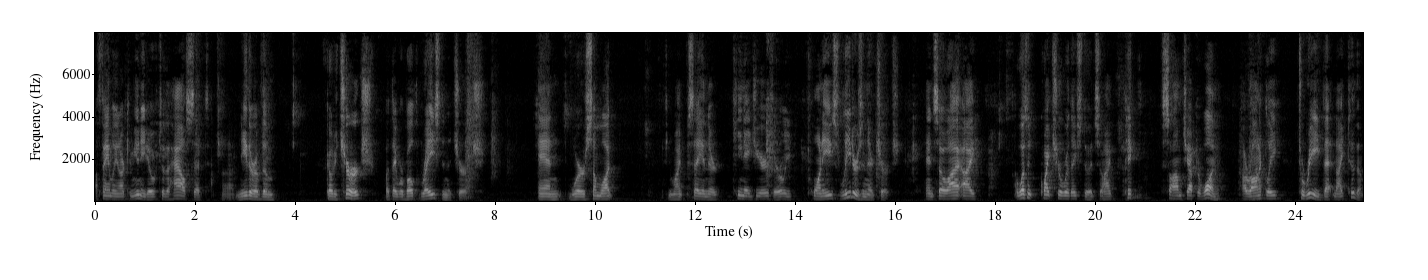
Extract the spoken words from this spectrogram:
a family in our community over to the house that uh, neither of them go to church, but they were both raised in the church and were somewhat, if you might say, in their teenage years, early 20s, leaders in their church. And so I, I, I wasn't quite sure where they stood, so I picked Psalm chapter 1, ironically, to read that night to them.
